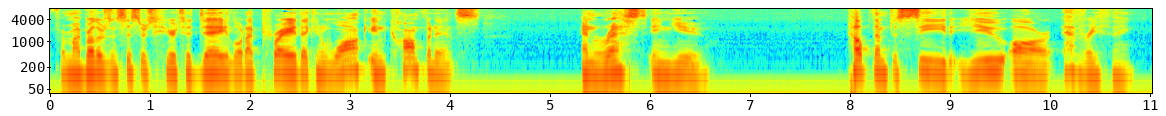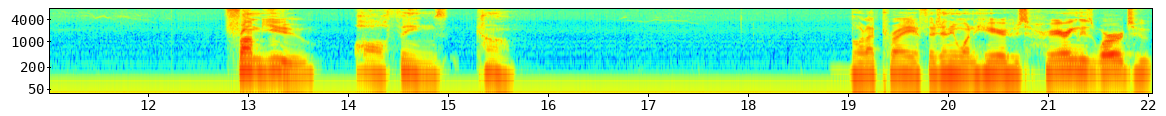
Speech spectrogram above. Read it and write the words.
For my brothers and sisters here today, Lord, I pray they can walk in confidence and rest in you. Help them to see that you are everything. From you, all things come. Lord, I pray if there's anyone here who's hearing these words who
